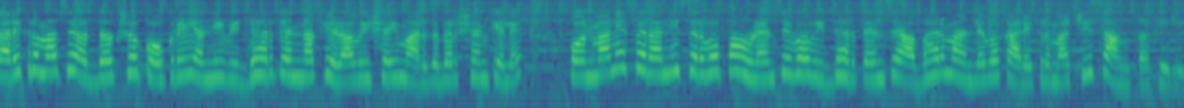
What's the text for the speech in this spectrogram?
कार्यक्रमाचे अध्यक्ष कोकरे यांनी विद्यार्थ्यांना खेळाविषयी मार्गदर्शन केले. होनमाने सरांनी सर्व पाहुण्यांचे व विद्यार्थ्यांचे आभार मानले व कार्यक्रमाची सांगता केली.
